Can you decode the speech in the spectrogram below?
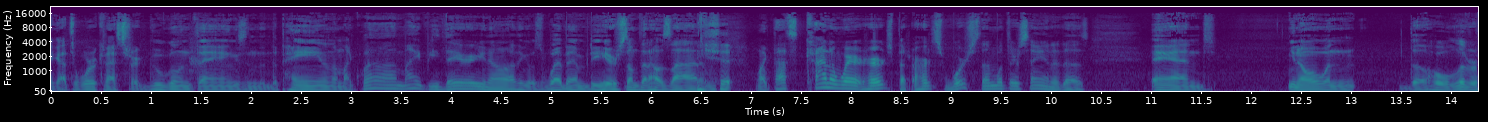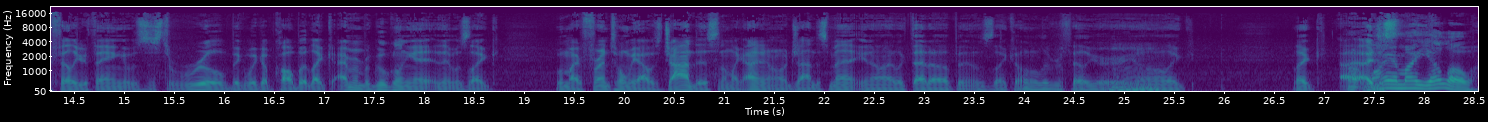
I got to work and I started Googling things and the, the pain, and I'm like, well, it might be there, you know. I think it was WebMD or something I was on. And I'm like, that's kind of where it hurts, but it hurts worse than what they're saying it does. And, you know, when the whole liver failure thing, it was just a real big wake up call. But, like, I remember Googling it, and it was like, when my friend told me I was jaundice, and I'm like, I didn't know what jaundice meant. You know, I looked that up, and it was like, oh, liver failure, you Mhm. know, like, like, I, why I just, am I yellow?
